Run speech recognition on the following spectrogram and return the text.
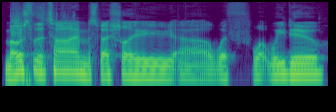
Most of the time, especially uh, with what we do,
